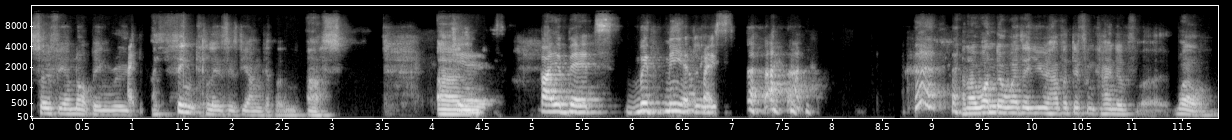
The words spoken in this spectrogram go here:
Sofie, I'm not being rude. I think Liz is younger than us. Um, Cheers. By a bit, with me at least. and I wonder whether you have a different kind of, uh, well,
